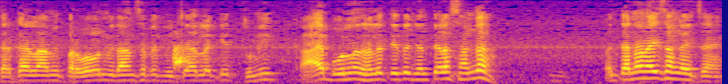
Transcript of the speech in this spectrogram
सरकारला आम्ही परवाहून विधानसभेत विचारलं की तुम्ही काय बोलणं झालं ते तर जनतेला सांगा. पण त्यांना नाही सांगायचं आहे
